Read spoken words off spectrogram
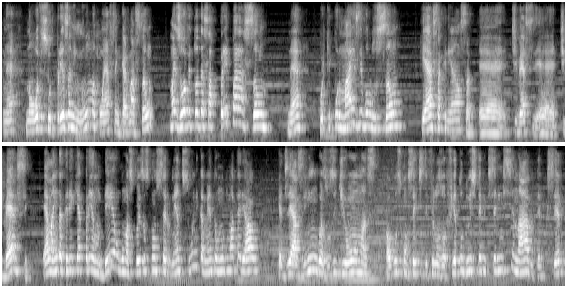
né? Não houve surpresa nenhuma com essa encarnação, mas houve toda essa preparação, né? Porque por mais evolução que essa criança é, tivesse, é, tivesse ela ainda teria que aprender algumas coisas concernentes unicamente ao mundo material. Quer dizer, as línguas, os idiomas, alguns conceitos de filosofia, tudo isso teve que ser ensinado, teve que ser,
